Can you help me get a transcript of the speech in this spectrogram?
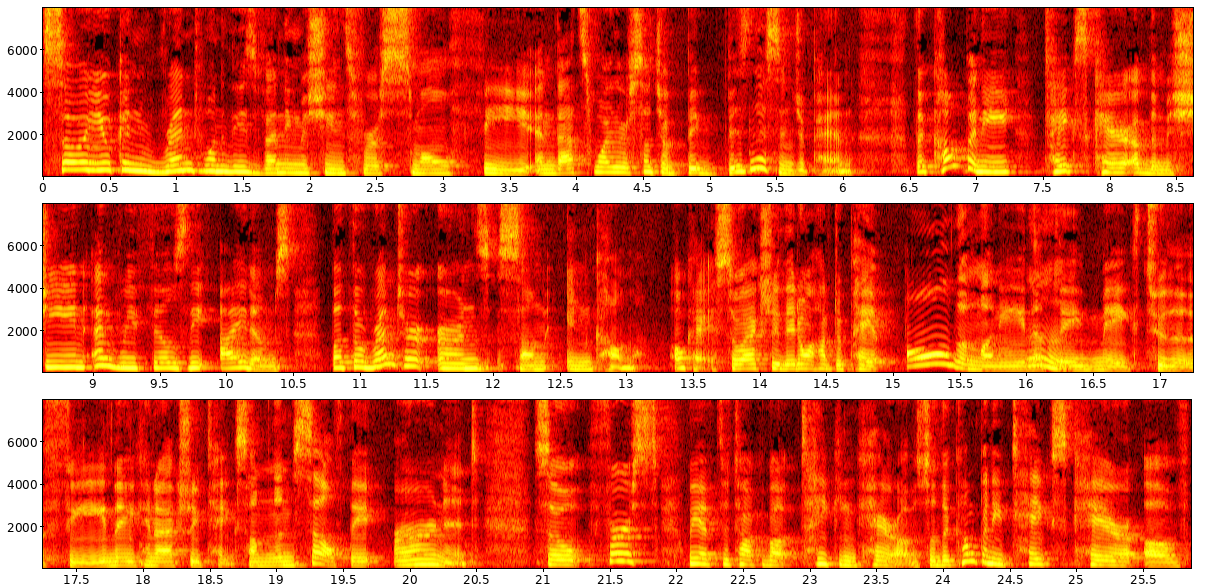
So you can rent one of these vending machines for a small fee, and that's why there's such a big business in Japan. The company takes care of the machine and refills the items, but the renter earns some income. Okay, so actually, they don't have to pay all the money that mm. they make to the fee. They can actually take some themselves. They earn it. So, first, we have to talk about taking care of. So, the company takes care of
